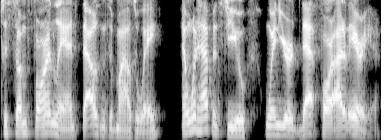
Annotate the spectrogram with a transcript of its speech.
to some foreign land thousands of miles away. And what happens to you when you're that far out of area?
